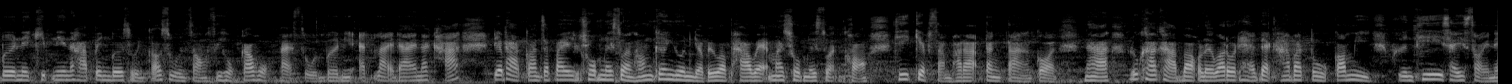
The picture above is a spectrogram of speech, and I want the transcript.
เบอร์ในคลิปนี้นะคะ เป็นเบอร์9680 เบอร์นี้แอดไลน์ได้นะคะ เดี๋ยวค่ะก่อนจะไปชมในส่วนของเครื่องยนต์เดี๋ยวไปว่าพาแวะมาชมในส่วนของที่เก็บสัมภาระต่างๆ ก่อนนะคะลูกค้าขาบอกเลยว่ารถแฮชแบ็ก5ประตูก็มีพื้นที่ใช้สอยใน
